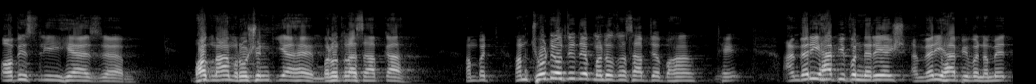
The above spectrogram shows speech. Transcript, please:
obviously he uh, बहुत नाम रोशन किया है मल्होत्रा साहब का। हम बच हम छोटे होते थे मल्होत्रा साहब जब वहाँ थे। I am very happy for Naresh I am very happy for Namit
